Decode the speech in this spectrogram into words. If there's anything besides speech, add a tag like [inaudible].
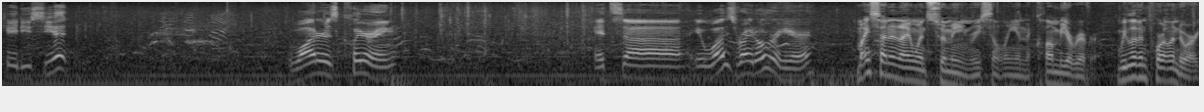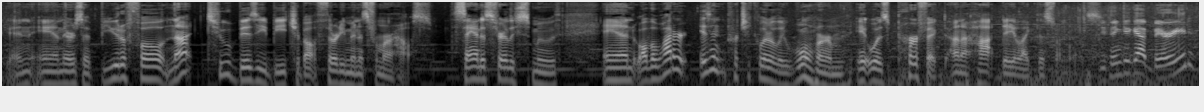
Okay, do you see it? The water is clearing. It's uh it was right over here. My son and I went swimming recently in the Columbia River. We live in Portland, Oregon, and there's a beautiful, not too busy beach about 30 minutes from our house. The sand is fairly smooth, and while the water isn't particularly warm, it was perfect on a hot day like this one was. Do you think it got buried?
